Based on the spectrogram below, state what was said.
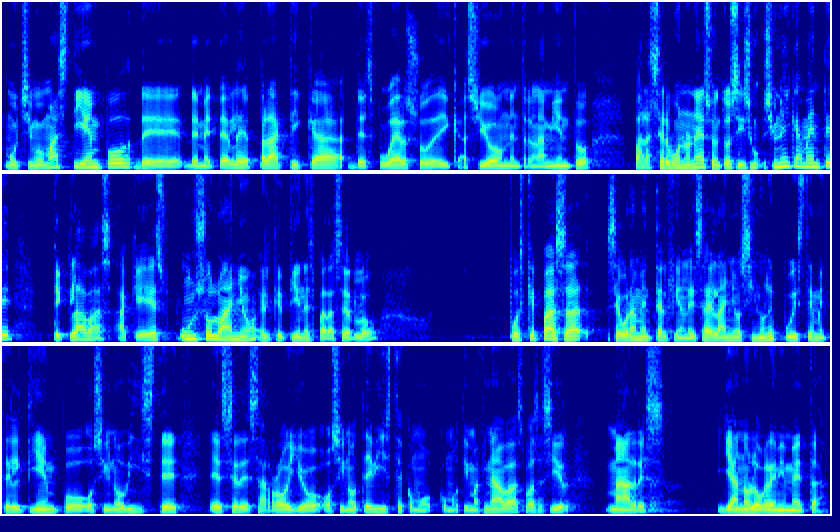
muchísimo más tiempo de, de meterle de práctica, de esfuerzo, dedicación, de entrenamiento para ser bueno en eso. Entonces, si, si únicamente te clavas a que es un solo año el que tienes para hacerlo, pues ¿qué pasa? Seguramente al finalizar el año, si no le pudiste meter el tiempo o si no viste ese desarrollo o si no te viste como, como te imaginabas, vas a decir, madres, ya no logré mi meta.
